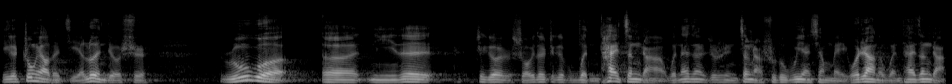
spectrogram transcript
一个重要的结论就是，如果呃你的这个所谓的这个稳态增长，稳态增长就是你增长速度不变，像美国这样的稳态增长，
